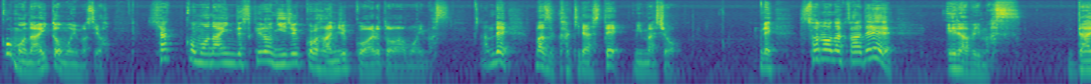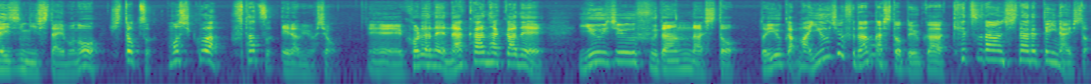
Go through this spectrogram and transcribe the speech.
個もないと思いますよ。100個もないんですけど20個30個あるとは思います。なんでまず書き出してみましょう。でその中で選びます。大事にしたいものを1つもしくは2つ選びましょう。えー、これはねなかなかね優柔不断な人というかまあ優柔不断な人というか決断し慣れていない人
